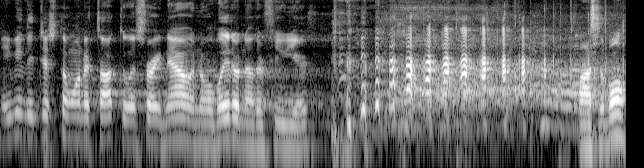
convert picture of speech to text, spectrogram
Maybe they just don't want to talk to us right now and we'll wait another few years. Possible.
